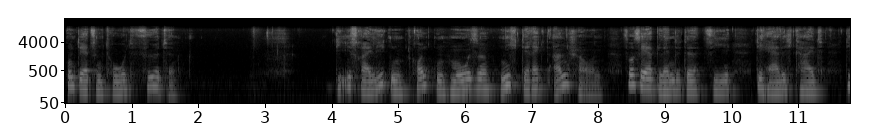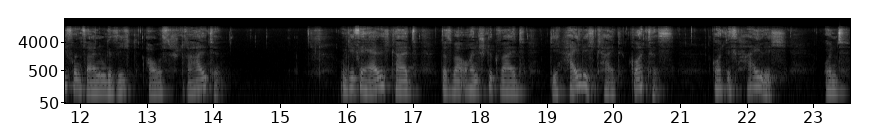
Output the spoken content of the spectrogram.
und der zum Tod führte. Die Israeliten konnten Mose nicht direkt anschauen, so sehr blendete sie die Herrlichkeit, die von seinem Gesicht ausstrahlte. Und diese Herrlichkeit, das war auch ein Stück weit die Heiligkeit Gottes. Gott ist heilig und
